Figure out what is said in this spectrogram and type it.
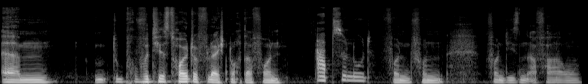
ähm, du profitierst heute vielleicht noch davon. Absolut. Von, von, von diesen Erfahrungen.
